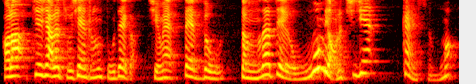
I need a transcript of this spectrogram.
好了，接下来主线程读这个，请问在走。等的这个五秒的期间干什么？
